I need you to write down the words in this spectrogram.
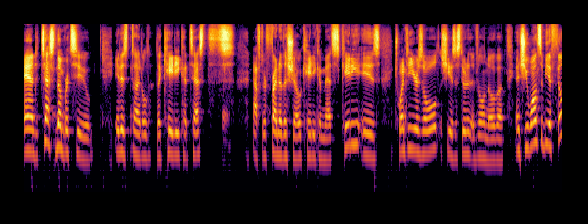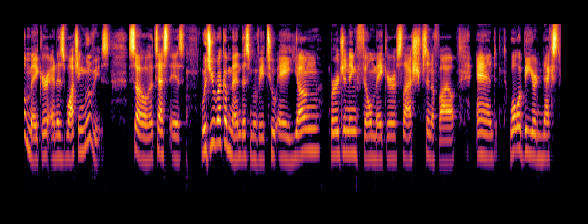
And test number two, it is titled the Katie Tests after friend of the show, Katie Kometz. Katie is 20 years old. She is a student at Villanova, and she wants to be a filmmaker and is watching movies. So the test is: Would you recommend this movie to a young, burgeoning filmmaker slash cinephile? And what would be your next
